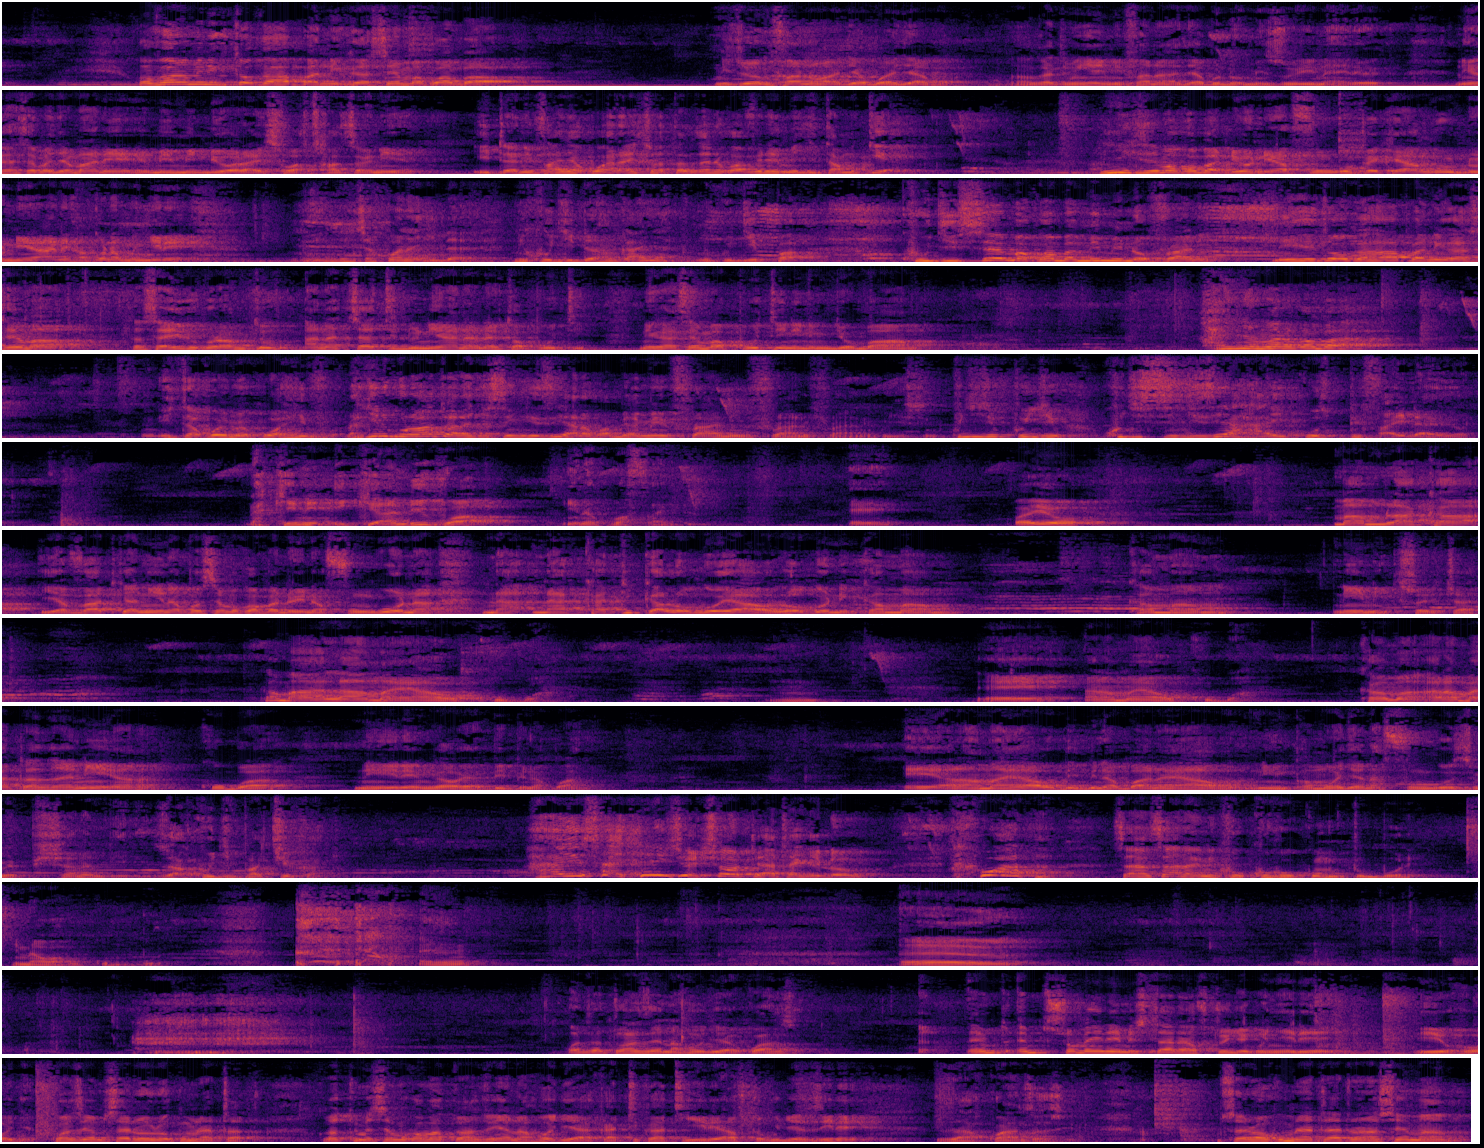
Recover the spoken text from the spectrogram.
Kwa mfano mimi nikitoka hapa nikasema kwamba nitoe mfano wa ajabu ajabu. Wakati mwingine mifano ya ajabu ndio mizuri inaeleweka. Nikasema jamani eh, mimi ndio rais wa Tanzania. Itanifanya kuwa rais wa Tanzania kwa vile nimejitamkia. Mimi nikisema kwamba ndio ninafungue peke yangu duniani hakuna mwingine nitakuwa ni kujidanganya, ni kujipa kujisema kwamba mimi ndo fulani. Nikitoka hapa nikasema sasa hivi kuna mtu ana chati duniani anaitwa Putin. Nikasema Putin ni mjomba wangu. Haina maana kwamba itakuwa imekuwa hivyo. Lakini kuna watu wanajisingizia anakuambia mimi fulani fulani fulani kujisingizia. Kuji, kujisingizia haikupi faida yoyote. Lakini ikiandikwa inakupa faida. Eh. Kwa hiyo mamlaka ya Vatican inaposema kwamba ndio inafungua na, na na katika logo yao logo ni kama kama nini kiswali chake? Kama alama yao kubwa. Mm. Eh, alama yao kubwa. Kama alama ya Tanzania kubwa ni ile ngao ya bibi na bwana. e, alama yao bibi na bwana yao ni pamoja na funguo zimepishana mbili za kujipachika tu. Haisajili chochote hata kidogo. Wala sana sana ni kukuhukumu tu bure. Inawahukumu bure. eh. Eh. Kwanza tuanze na hoja ya kwanza. Hem tu tusome ile mistari afu tuje kwenye ile hiyo hoja. Kuanzia mstari ule 13. Kwa tumesema kama tuanzia na hoja ya katikati ile afu tutakuja zile za kwanza zile. Mstari wa 13 anasema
